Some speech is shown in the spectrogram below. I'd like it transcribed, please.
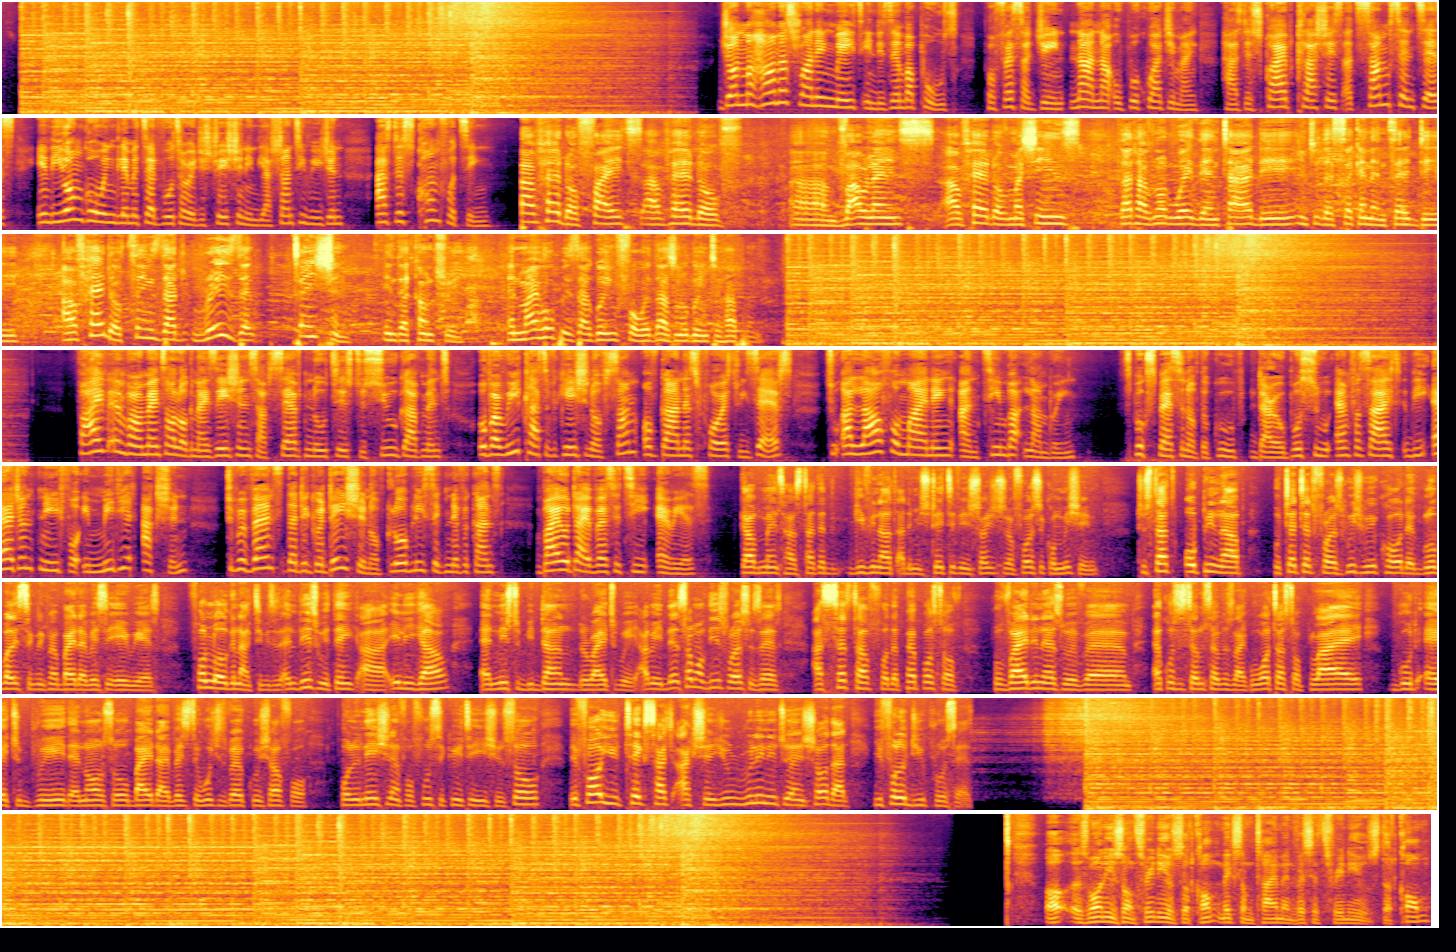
John Mahama's running mate in December polls, Professor Jane Nana Opoku has described clashes at some centres in the ongoing limited voter registration in the Ashanti region as discomforting. I've heard of fights, I've heard of um, violence, I've heard of machines that have not worked the entire day into the second and third day. I've heard of things that raise the tension in the country. And my hope is that going forward, that's not going to happen. Five environmental organizations have served notice to sue government over reclassification of some of Ghana's forest reserves to allow for mining and timber lumbering. Spokesperson of the group, Daryl Bosu, emphasized the urgent need for immediate action to prevent the degradation of globally significant biodiversity areas. Government has started giving out administrative instructions to the Forestry Commission to start opening up protected forests, which we call the globally significant biodiversity areas, for logging activities. And this we think are illegal and needs to be done the right way. I mean, some of these forest reserves are set up for the purpose of providing us with um, ecosystem services like water supply, good air to breathe, and also biodiversity, which is very crucial for pollination and for food security issues. So before you take such action, you really need to ensure that you follow due process. Uh, there's more news on 3news.com. Make some time and visit 3news.com.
